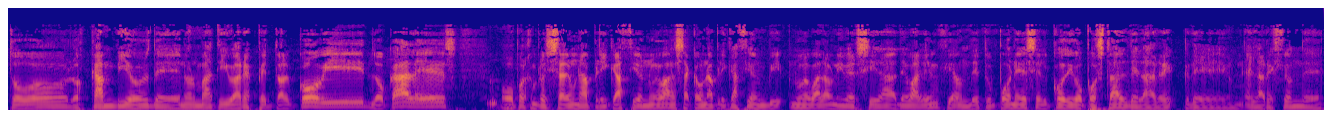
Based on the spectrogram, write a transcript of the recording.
todos los cambios de normativa respecto al COVID, locales, o por ejemplo si sale una aplicación nueva, han sacado una aplicación nueva a la Universidad de Valencia donde tú pones el código postal de la, re- de, en la región de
